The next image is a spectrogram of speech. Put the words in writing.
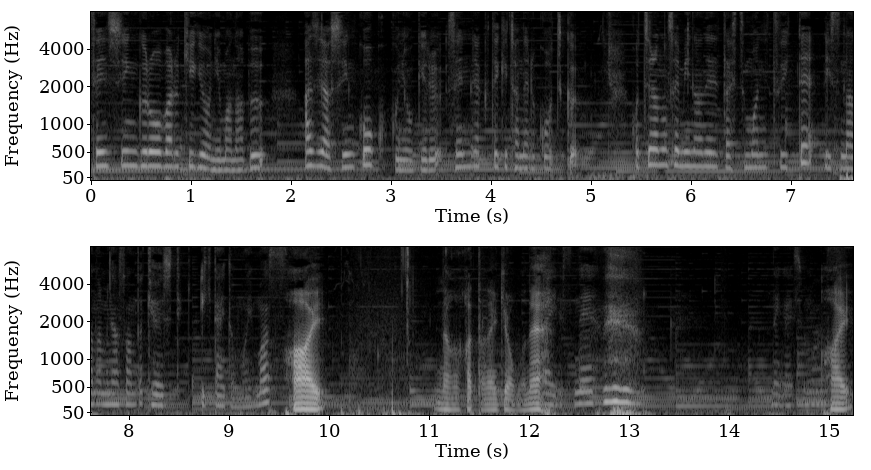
先進グローバル企業に学ぶアジア新興国における戦略的チャンネル構築。こちらのセミナーで出た質問についてリスナーの皆さんと共有していきたいと思います。はい。長かったね今日もね。はいですね。お願いします。はい。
